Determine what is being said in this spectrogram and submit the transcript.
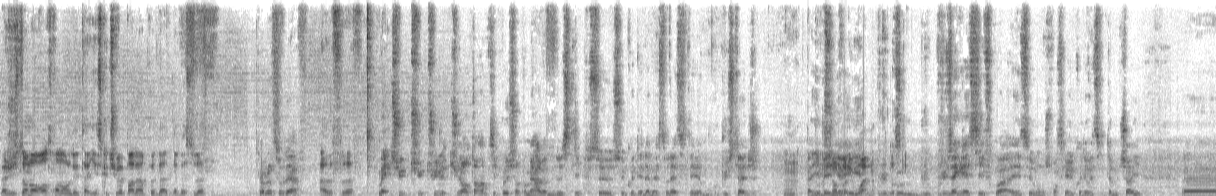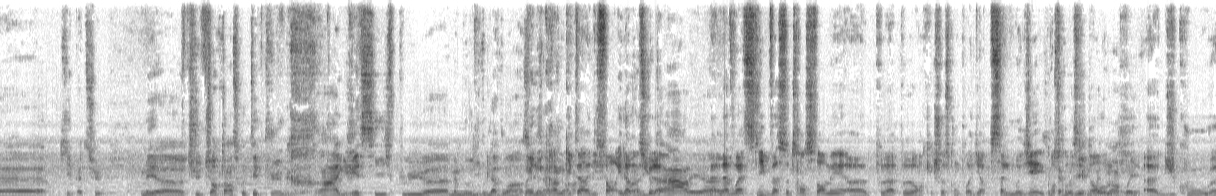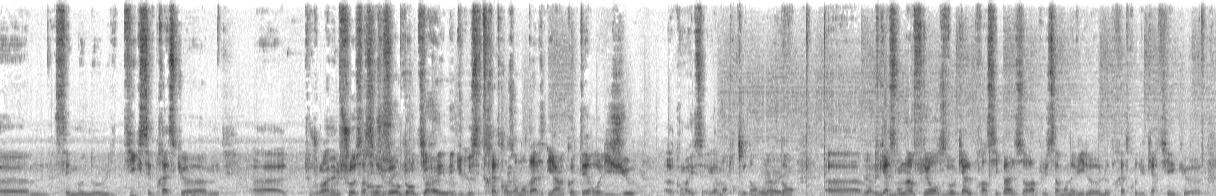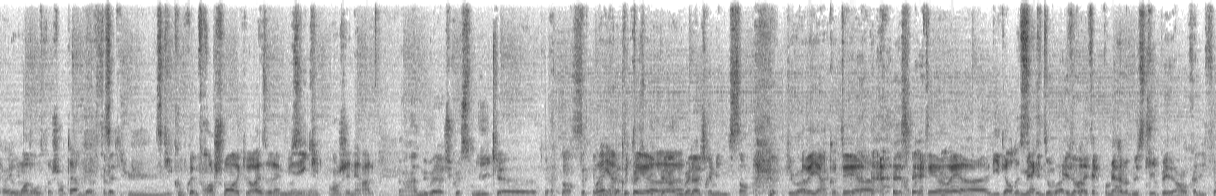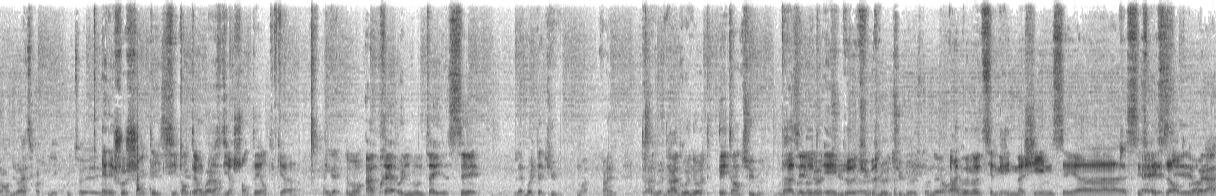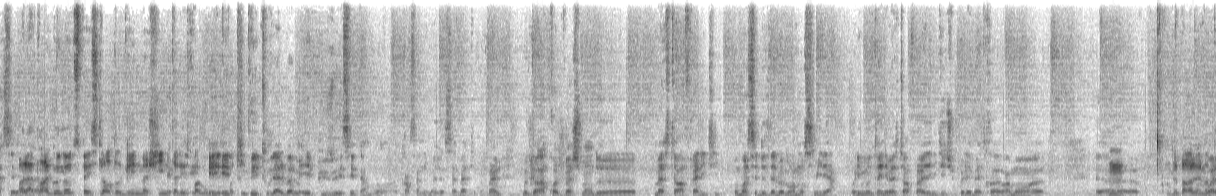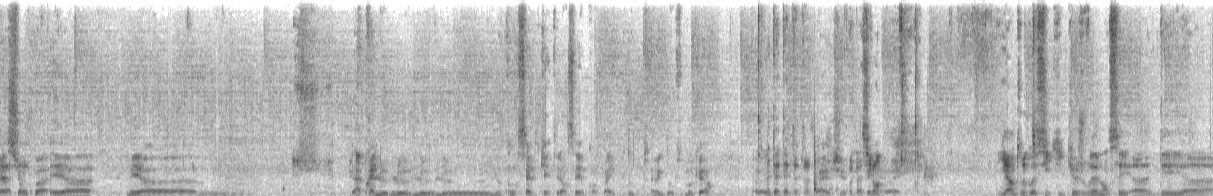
Bah justement, rentrons dans le détail. Est-ce que tu veux parler un peu d'A- le Soda. Abbas Olaf Mais tu, tu, tu, tu l'entends un petit peu sur le premier album de Sleep, ce, ce côté de la c'était beaucoup plus sludge. Enfin, il y Donc, avait, sur il y avait- Volume il y 1 avait plus, plus- plus agressif, quoi. Et c'est bon, je pense qu'il y a le côté aussi Tom Choi, euh, qui est pas dessus. Mais euh, tu, tu entends ce côté plus gras, agressif, plus. euh, même au niveau de la voix. hein, Ouais, le grain de guitare est différent. Et là, parce que la, les, euh, la, la voix de Sleep va se transformer peu à peu en quelque chose qu'on pourrait dire psalmodier qu'on ça trouve veut dire aussi dans oui. Du coup, c'est monolithique, c'est presque euh, toujours la même chose, hein, si tu veux mais, mais du coup, c'est très transcendantal. Il y a un côté religieux qu'on va également trouver dans. Ouais. Dans, euh, en tout cas, son influence vocale principale sera plus, à mon avis, le, le prêtre du quartier que Ah le oui. moindre autre chanteur. Va, tu. Ce qui coupe quand même franchement avec le reste de la musique en général. Un nouvel âge cosmique. euh, non, Ouais, il y a un côté, euh, un nouvel âge réminiscent. tu vois. Ah ouais, il y a un côté, euh, un côté ouais, euh, leader de Mais secte. donc, quoi, et dans faits, le premier album de Sleep est vraiment très différent du reste quand tu l'écoutes. euh, Il y a des choses chantées, si tant est on Voilà. peut se dire chanter en tout cas. Exactement. Après, Holy Mountain, c'est la boîte à tubes. Moi. Enfin, Dra- Dragonaut est un tube. Dragonaut C'est est le tube. euh, Le tube stoner. Dragonaut c'est le Green Machine, c'est euh, c'est Eh, Space Lord c'est- quoi. Voilà, c'est. Voilà, euh, Dragonaut, Space Lord, Green Machine, t'as les trois groupes. Et, tout, tubes. et tout l'album est plus. Et c'est un bon. Quand c'est un hommage à Sabbath, a pas de problème. Moi, je le rapproche vachement de Master of Reality. Pour moi, c'est deux albums vraiment similaires. Holy Mountain et Master of Reality, tu peux les mettre euh, vraiment. euh, euh, parallèle en relation quoi et mais après le, le, le, le, concept qui a été lancé avec avec Dope Smoker euh, Attends, attends, attends. ouais, je- On va pas si loin. ouais. Il y a un truc aussi qui- que je voudrais lancer euh, dès, euh,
